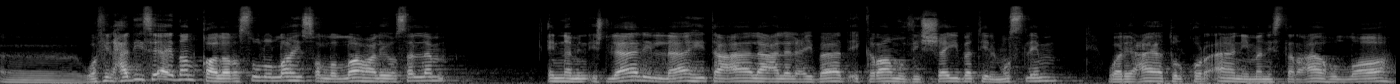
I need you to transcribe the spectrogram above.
وفي الحديث أيضا قال رسول الله صلى الله عليه وسلم إن من إجلال الله تعالى على العباد إكرام ذي الشيبة المسلم ورعاية القرآن من استرعاه الله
